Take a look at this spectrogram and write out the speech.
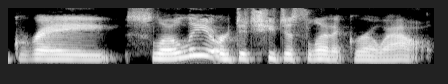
gray slowly or did she just let it grow out?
